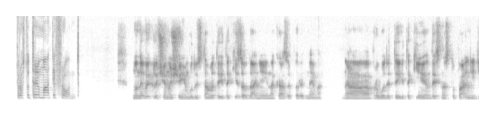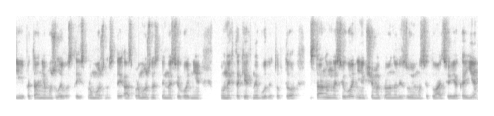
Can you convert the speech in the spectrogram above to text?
просто тримати фронт? Ну не виключено, що їм будуть ставити і такі завдання, і накази перед ними. Проводити і такі десь наступальні дії, питання можливостей і спроможностей. А спроможностей на сьогодні у них таких не буде. Тобто, станом на сьогодні, якщо ми проаналізуємо ситуацію, яка є,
